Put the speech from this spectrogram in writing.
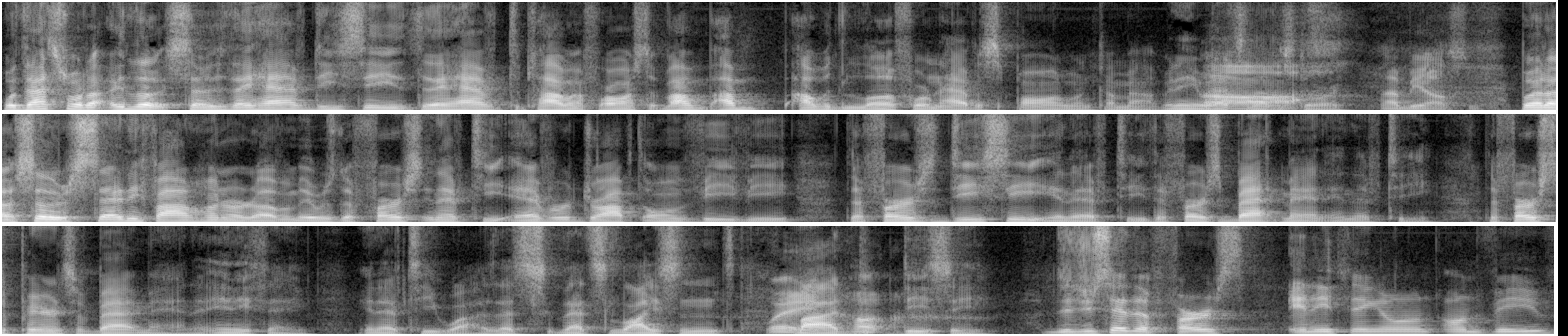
Well, that's what I look. So they have DC. They have Todd McFarlane stuff. I'm, I'm, I would love for them to have a Spawn one come out. But anyway, that's another Oh, story. That'd be awesome. But uh, so there's 7,500 of them. It was the first NFT ever dropped on VeVe, the first DC NFT, the first Batman NFT, the first appearance of Batman in anything NFT wise. That's that's licensed Wait, by huh. DC. Did you say the first anything on on VeVe?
